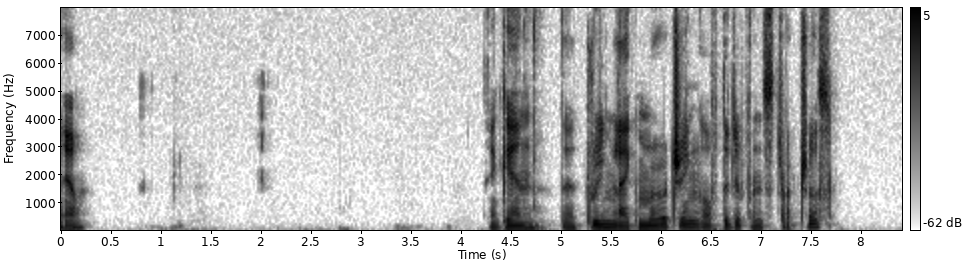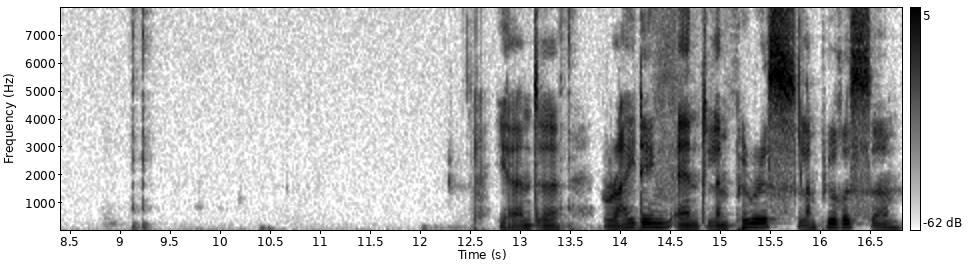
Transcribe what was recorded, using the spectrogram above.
Yeah. Again, the dreamlike merging of the different structures. Yeah, and uh, riding and Lampyris, Lampyris um,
